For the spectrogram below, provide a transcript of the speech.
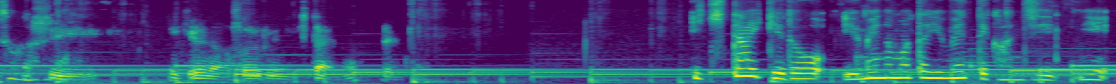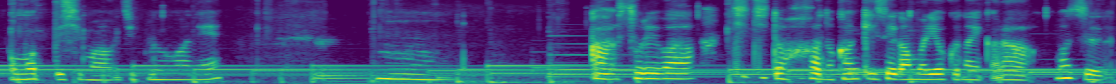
そうだもしね行けるならそういう風に行きたいの？行きたいけど夢のまた夢って感じに思ってしまう自分はね。うん。あそれは父と母の関係性があんまり良くないからまず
